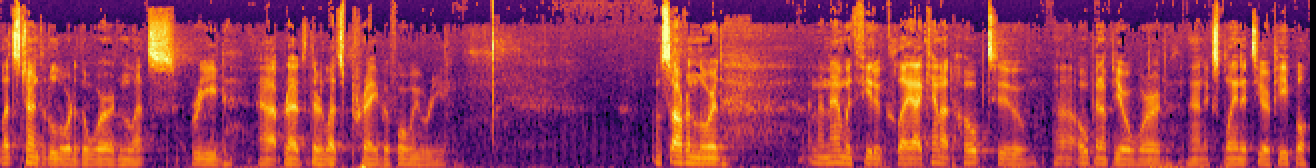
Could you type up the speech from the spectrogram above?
let's turn to the Lord of the Word and let's read, uh, rather, let's pray before we read. Oh, sovereign Lord, I'm a man with feet of clay. I cannot hope to uh, open up your word and explain it to your people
